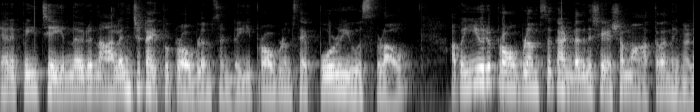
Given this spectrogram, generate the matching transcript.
ഞാനിപ്പോൾ ഈ ചെയ്യുന്ന ഒരു നാലഞ്ച് ടൈപ്പ് പ്രോബ്ലംസ് ഉണ്ട്. ഈ പ്രോബ്ലംസ് എപ്പോഴും യൂസ്ഫുൾ ആവും. അപ്പോൾ ഈ ഒരു പ്രോബ്ലംസ് കണ്ടതിന് ശേഷം മാത്രം നിങ്ങൾ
